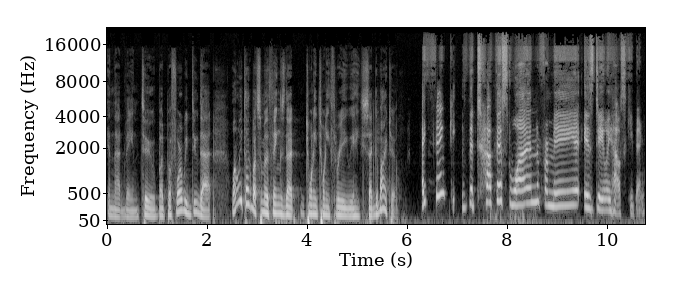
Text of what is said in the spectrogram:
in that vein too. But before we do that why don't we talk about some of the things that 2023 we said goodbye to? I think the toughest one for me is daily housekeeping.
